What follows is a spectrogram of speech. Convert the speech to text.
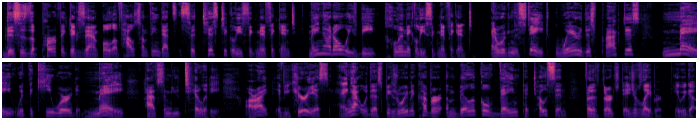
This is the perfect example of how something that's statistically significant may not always be clinically significant. And we're going to state where this practice may, with the keyword may, have some utility. All right, if you're curious, hang out with us because we're going to cover umbilical vein Pitocin for the third stage of labor. Here we go.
